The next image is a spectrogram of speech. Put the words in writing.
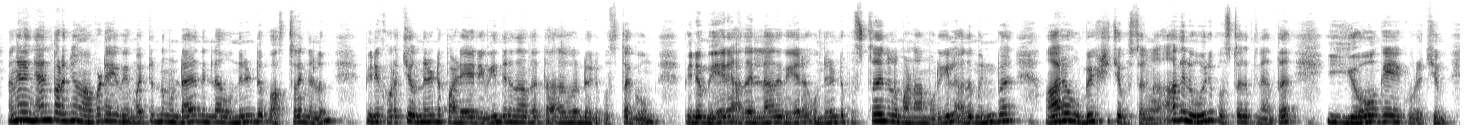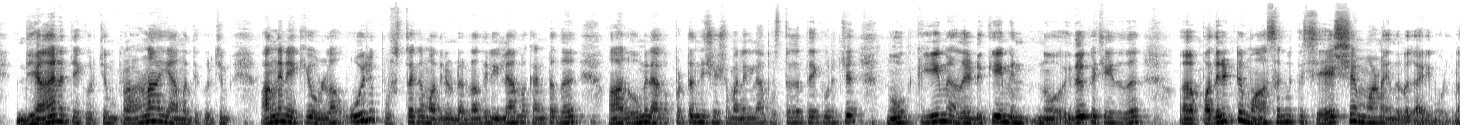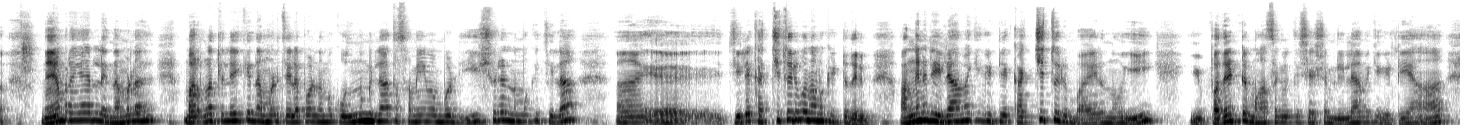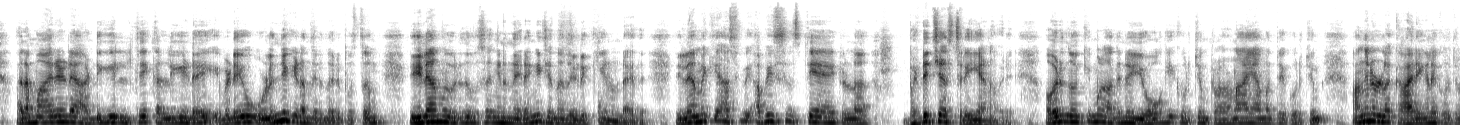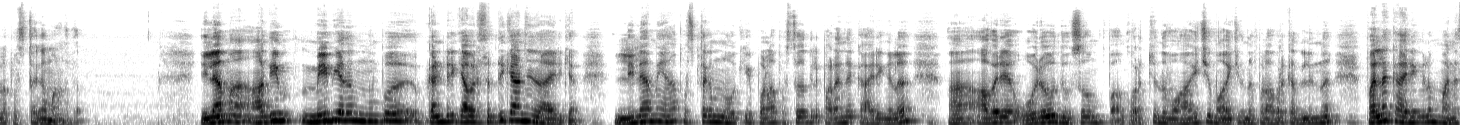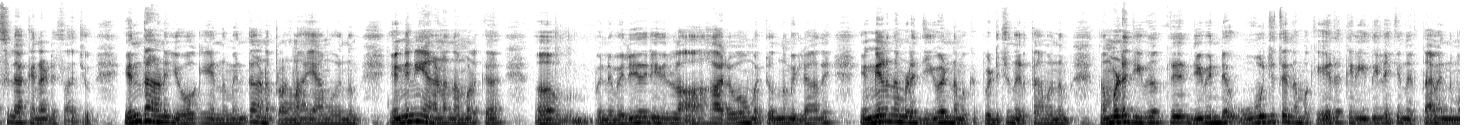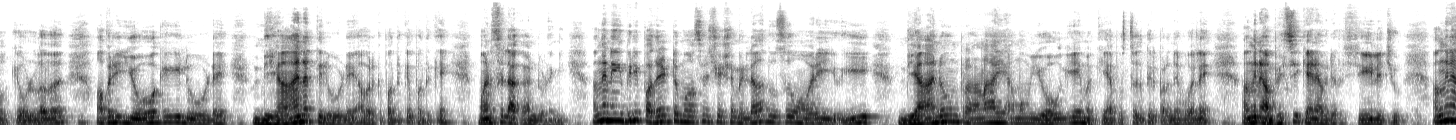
അങ്ങനെ ഞാൻ പറഞ്ഞു അവിടെ മറ്റൊന്നും ഉണ്ടായിരുന്നില്ല. ഒന്ന് രണ്ട് വസ്ത്രങ്ങളും പിന്നെ കുറച്ച് ഒന്ന് രണ്ട് പഴയ രവീന്ദ്രനാഥ ടാഗോറിന്റെ ഒരു പുസ്തകവും പിന്നെ വേറെ അതല്ലാതെ വേറെ ഒന്ന് രണ്ട് പുസ്തകങ്ങളുമാണ് ആ മുറിയിൽ. അത് മുൻപ് ആരോ ഉപേക്ഷിച്ച പുസ്തകങ്ങൾ അതിൽ ഒരു പുസ്തകത്തിനകത്ത് ഈ യോഗയെക്കുറിച്ചും ധ്യാനത്തെക്കുറിച്ചും പ്രാണായാമത്തെക്കുറിച്ചും അങ്ങനെയൊക്കെയുള്ള ഒരു പുസ്തകം അതിലുണ്ടായിരുന്നു അതിൽ ഇല്ലാമ കണ്ടത് ആ റൂമിൽ അകപ്പെട്ടതിന് ശേഷം അല്ലെങ്കിൽ ആ പുസ്തകത്തെക്കുറിച്ച് നോക്കുകയും അത് എടുക്കുകയും ഇതൊക്കെ ചെയ്തത് പതിനെട്ട് മാസങ്ങൾക്ക് ശേഷമാണ് എന്നുള്ള കാര്യം ഓർക്കണം ഞാൻ പറയാറില്ലേ നമ്മൾ മരണത്തിലേക്ക് നമ്മൾ ചിലപ്പോൾ നമുക്കൊന്നുമില്ലാത്ത സമയമാകുമ്പോൾ ഈശ്വരൻ നമുക്ക് ചില ചില കച്ചിത്തുരുമ്പ് നമുക്ക് ഇട്ടുതരും. അങ്ങനെ ലീലാമയ്ക്ക് കിട്ടിയ കച്ചിത്തുരുമ്പായിരുന്നു ഈ പതിനെട്ട് മാസങ്ങൾക്ക് ശേഷം ലീലാമയ്ക്ക് കിട്ടിയ ആ അലമാരയുടെ അടിയിലത്തെ കള്ളിയുടെ എവിടെയോ ഒളിഞ്ഞു കിടന്നിരുന്ന ഒരു പുസ്തകം. ലീലാമ ഒരു ദിവസം ഇങ്ങനെ നിരങ്ങി ചെന്നത് എടുക്കുകയാണ് ഉണ്ടായത് ലീലാമ്മയ്ക്ക് അഭിസ്വസ്ഥയായിട്ടുള്ള പഠിച്ച സ്ത്രീയാണ് അവർ അവർ നോക്കുമ്പോൾ അതിന്റെ യോഗയെക്കുറിച്ചും പ്രാണായാമത്തെക്കുറിച്ചും അങ്ങനെയുള്ള കാര്യങ്ങളെക്കുറിച്ചുള്ള പുസ്തകമാണത്. ലീലാമ്മ ആദ്യം മേ ബി അത് മുമ്പ് കണ്ടിരിക്കുക അവർ ശ്രദ്ധിക്കാഞ്ഞതായിരിക്കാം. ലീലാമ്മ ആ പുസ്തകം നോക്കിയപ്പോൾ ആ പുസ്തകത്തിൽ പറയുന്ന കാര്യങ്ങൾ അവർ ഓരോ ദിവസവും കുറച്ചത് വായിച്ചു വായിച്ച് വന്നപ്പോൾ അവർക്ക് അതിൽ നിന്ന് പല കാര്യങ്ങളും മനസ്സിലാക്കാനായിട്ട് സാധിച്ചു. എന്താണ് യോഗയെന്നും എന്താണ് പ്രാണായാമമെന്നും എങ്ങനെയാണ് നമ്മൾക്ക് പിന്നെ വലിയ രീതിയിലുള്ള ആഹാരമോ മറ്റൊന്നും ഇല്ലാതെ എങ്ങനെ നമ്മുടെ ജീവൻ നമുക്ക് പിടിച്ചു നിർത്താമെന്നും നമ്മുടെ ജീവിതത്തിൽ ജീവന്റെ ഊർജത്തെ നമുക്ക് ഏതൊക്കെ രീതിയിലേക്ക് നിർത്താമെന്നും ഒക്കെ ഉള്ളത് അവർ യോഗയിലൂടെ ധ്യാനത്തിലൂടെ അവർക്ക് പതുക്കെ പതുക്കെ മനസ്സിലാക്കാൻ തുടങ്ങി. അങ്ങനെ ഇവർ പതിനെട്ട് മാസത്തിന് ശേഷം എല്ലാ ദിവസവും അവർ ഈ ധ്യാനവും പ്രാണായാമവും യോഗയും ഒക്കെ ആ പുസ്തകത്തിൽ പറഞ്ഞ പോലെ അങ്ങനെ അഭ്യസിക്കാൻ അവർ ശീലിച്ചു. അങ്ങനെ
